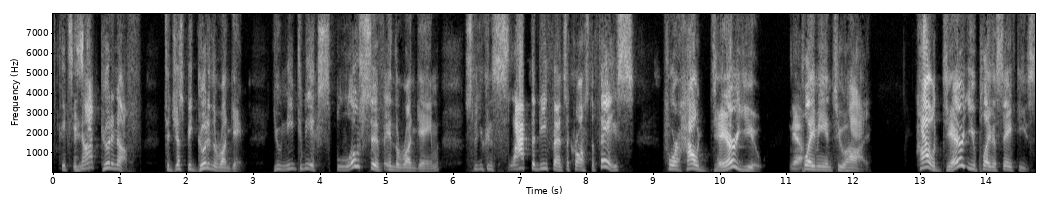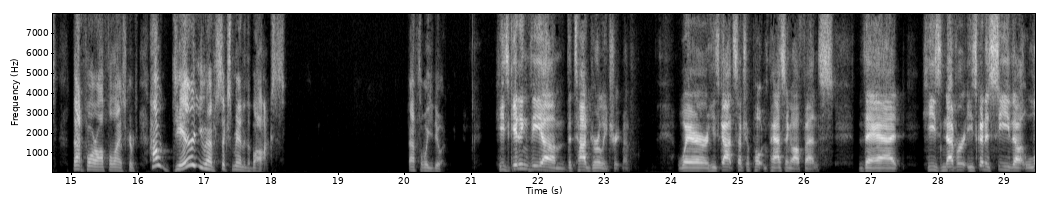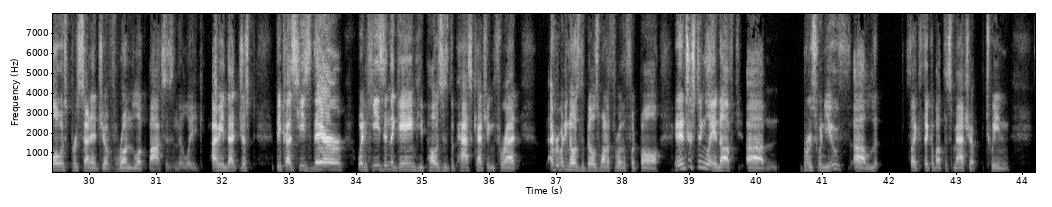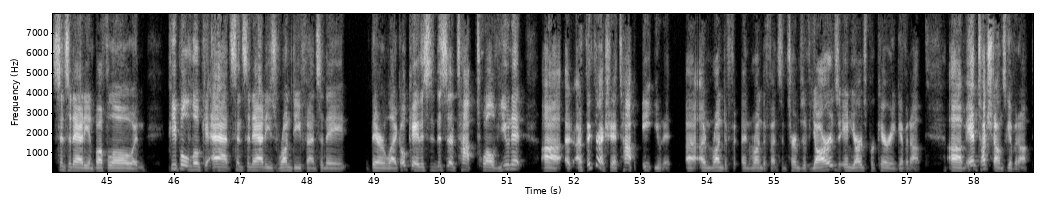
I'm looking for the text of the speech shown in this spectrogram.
It's He's not good enough to just be good in the run game. You need to be explosive in the run game so that you can slap the defense across the face for how dare you yeah. play me in two high? How dare you play the safeties that far off the line of scrimmage? How dare you have six men in the box? That's the way you do it. He's getting the um the Todd Gurley treatment where he's got such a potent passing offense that he's never he's going to see the lowest percentage of run look boxes in the league. I mean that just because he's there when he's in the game, he poses the pass catching threat. Everybody knows the Bills want to throw the football. And interestingly enough, um, Bruce, when you uh, like think about this matchup between Cincinnati and Buffalo, and people look at Cincinnati's run defense and they they're like, okay, this is this is a top twelve unit. Uh, I think they're actually a top eight unit uh, in run def- in run defense in terms of yards and yards per carry given up, um, and touchdowns given up.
